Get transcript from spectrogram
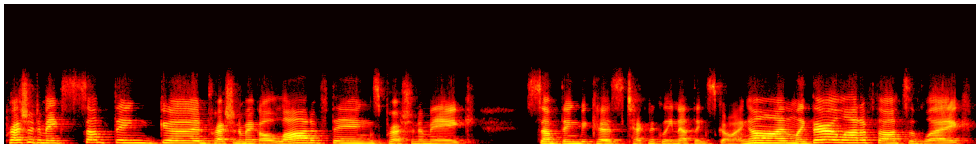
pressure to make something good, pressure to make a lot of things, pressure to make something because technically nothing's going on. Like there are a lot of thoughts of like,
